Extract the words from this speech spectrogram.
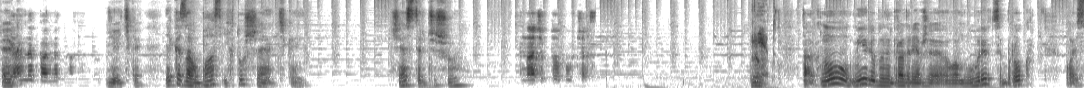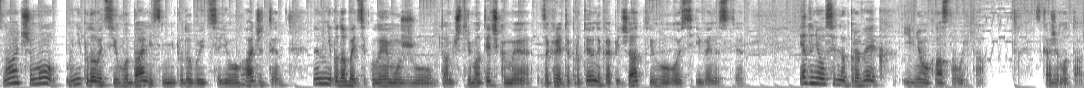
Чекай, Я як... не пам'ятаю. Є, чекай. Я казав бас і хто ще? Чекай. Честер чи що? Начебто був час. Нет. Так, ну, мій улюблений брадер, я вже вам говорив, це Брок. Ось, ну а чому мені подобається його дальність, мені подобаються його гаджети. Ну і мені подобається, коли я можу там чотирма тичками закрити противника, піджати його ось і винести. Я до нього сильно привик, і в нього класна ульта. Скажімо так.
